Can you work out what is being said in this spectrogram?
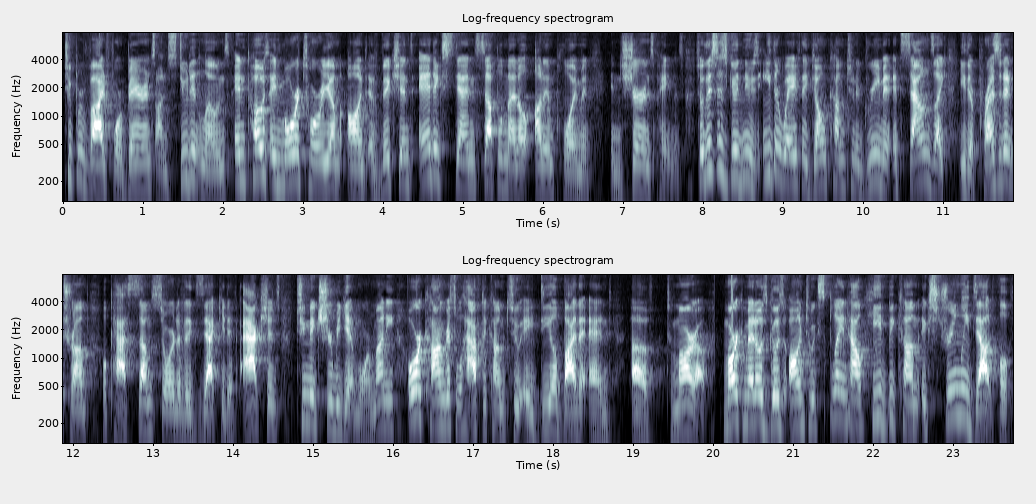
to provide forbearance on student loans, impose a moratorium on evictions, and extend supplemental unemployment insurance payments. So this is good news. Either way, if they don't come to an agreement, it sounds like either President Trump will pass some sort of executive actions to make sure we get more money, or Congress will have to come to a deal by the end of tomorrow. Mark Meadows goes on to explain how he'd become extremely doubtful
